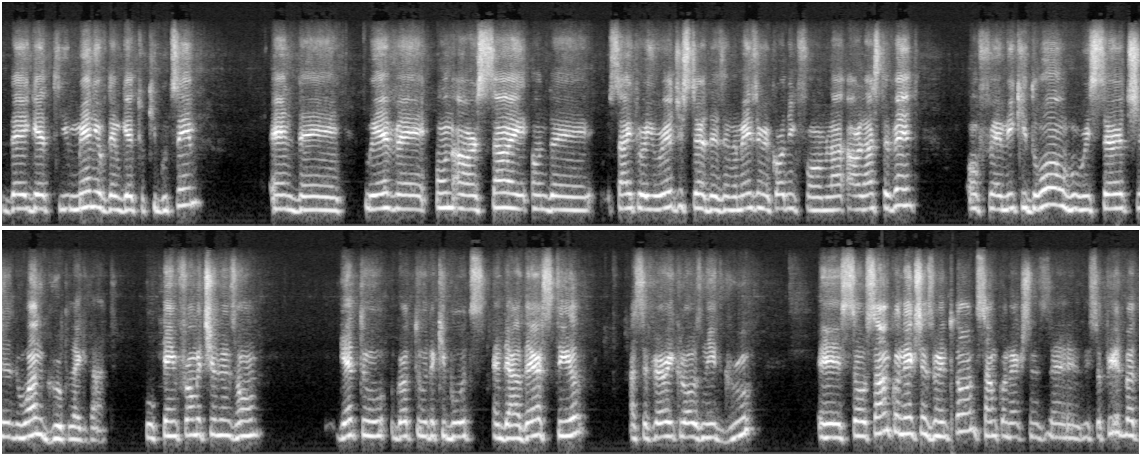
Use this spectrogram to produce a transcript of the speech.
They get, many of them get to kibbutzim. And uh, we have uh, on our site, on the site where you register, there's an amazing recording from la our last event of uh, Mickey Dror, who researched one group like that, who came from a children's home, get to go to the kibbutz, and they are there still as a very close-knit group. Uh, so some connections went on, some connections uh, disappeared, but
